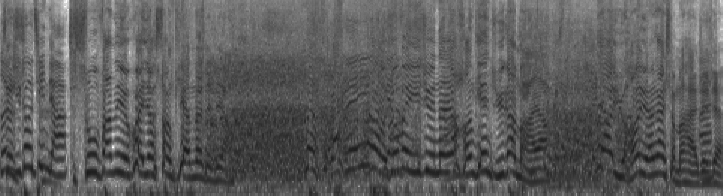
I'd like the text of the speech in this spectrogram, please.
和宇宙近点儿。这书翻得越快就要上天呢，这是 呀。那哎我就问一句，那要航天局干嘛呀？那要宇航员干什么？还真是哎。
